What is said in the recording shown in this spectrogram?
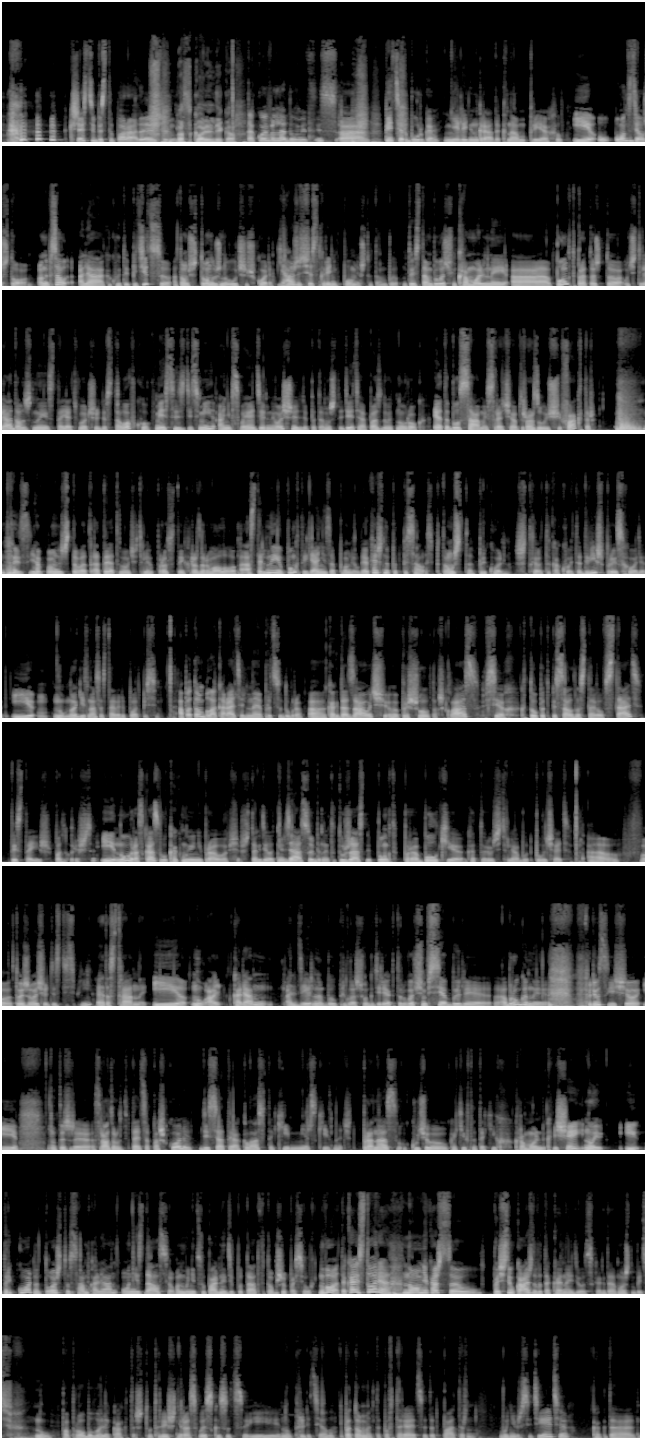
к счастью, без топора. Да, Раскольников. Такой вольнодумец из а, Петербурга, не Ленинграда, к нам приехал. И он сделал что? Он написал а какую-то петицию о том, что нужно лучше в школе. Я уже, честно говоря, не помню, что там было. То есть там был очень крамольный а, пункт про то, что учителя должны стоять в очереди в столовку вместе с детьми, а не в своей отдельной очереди, потому что дети опаздывают на урок. Это был самый срачеобразующий фактор, то есть я помню, что вот от этого учителя просто их разорвало. А остальные пункты я не запомнила. Я, конечно, подписалась, потому что прикольно, что это какой-то движ происходит. И, ну, многие из нас оставили подписи. А потом была карательная процедура, а, когда зауч э, пришел в наш класс, всех, кто подписал, заставил встать, ты стоишь, позоришься. И, ну, рассказывал, как мы не правы вообще, что так делать нельзя. Особенно этот ужасный пункт про булки, которые учителя будут получать а, в той же очереди с детьми. Это странно. И, ну, а Колян отдельно был приглашен к директору. В общем, все были обруганы. Плюс еще и это же сразу разлетается по школе. Десятый А класс, такие мерзкие, значит. Про нас кучу каких-то таких крамольных вещей. Ну и и прикольно то, что сам Колян, он не сдался, он муниципальный депутат в том же поселке. Ну вот, такая история, но мне кажется, почти у каждого такая найдется, когда, может быть, ну, попробовали как-то что-то лишний раз высказаться и, ну, прилетело. Потом это повторяется, этот паттерн в университете, когда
